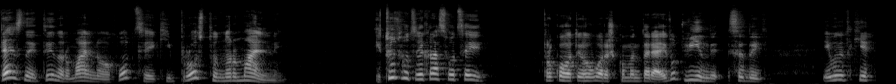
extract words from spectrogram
де знайти нормального хлопця, який просто нормальний. І тут от якраз оцей, про кого ти говориш коментаря, і тут він сидить. І вони такі:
